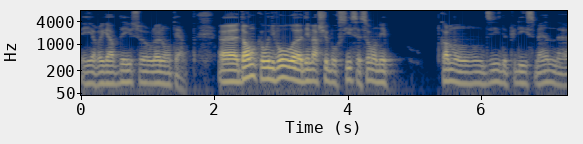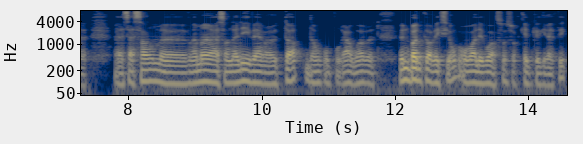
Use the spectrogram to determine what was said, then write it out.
et regarder sur le long terme. donc, au niveau des marchés boursiers, c'est ça, on est comme on dit depuis des semaines, euh, euh, ça semble euh, vraiment s'en aller vers un top, donc on pourrait avoir une, bonne correction. On va aller voir ça sur quelques graphiques.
